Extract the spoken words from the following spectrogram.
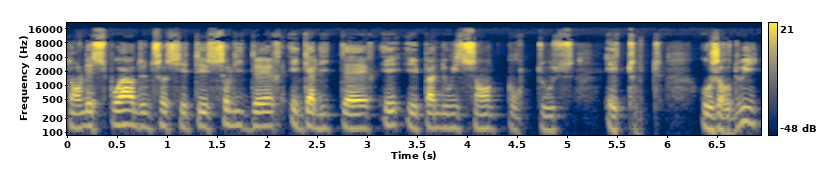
dans l'espoir d'une société solidaire, égalitaire et épanouissante pour tous et toutes. Aujourd'hui,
